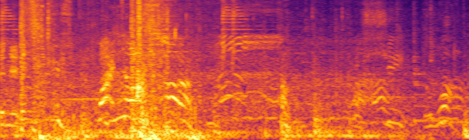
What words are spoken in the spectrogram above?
Fight on! Is she the what?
